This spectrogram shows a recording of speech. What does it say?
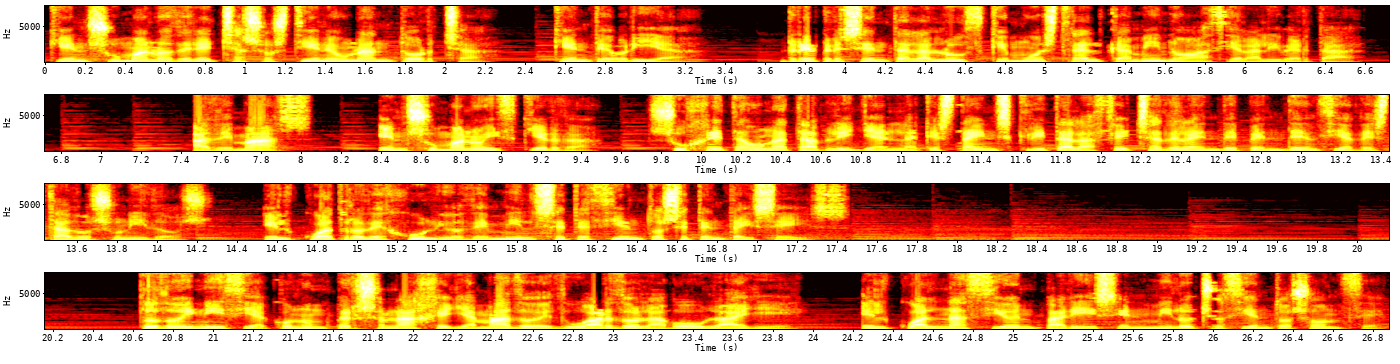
que en su mano derecha sostiene una antorcha, que en teoría, representa la luz que muestra el camino hacia la libertad. Además, en su mano izquierda, sujeta una tablilla en la que está inscrita la fecha de la independencia de Estados Unidos, el 4 de julio de 1776. Todo inicia con un personaje llamado Eduardo Laboulaye, el cual nació en París en 1811.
